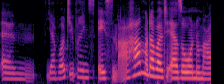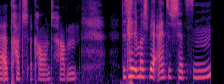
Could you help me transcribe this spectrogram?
Ähm, ja, wollt ihr übrigens ASMR haben oder wollt ihr eher so ein normaler Tratsch-Account haben? Das ist halt immer schwer einzuschätzen,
